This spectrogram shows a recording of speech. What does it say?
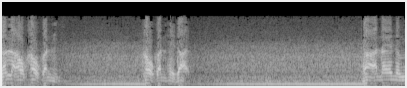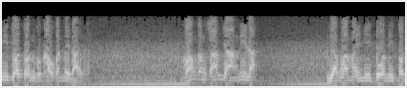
นั้นเราเอาเข้ากัน เข้ากันให้ได้ ถ้าอันใดหนึ่งมีตัวตนก็เข้ากันไม่ได้ละของทั้งสามอย่างนี่แหละเรียกว่าไม่มีตัวมีตน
